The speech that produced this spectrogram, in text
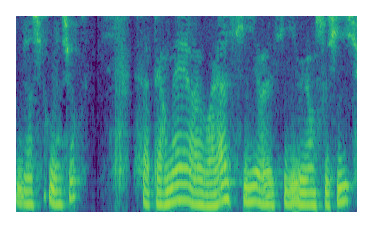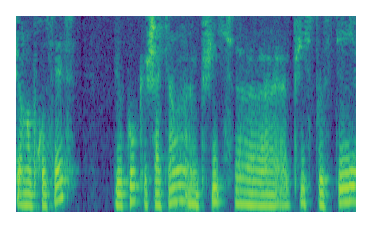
bien sûr, bien sûr. Ça permet, euh, voilà, si s'il y a eu un souci sur un process, du coup que chacun puisse puisse poster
